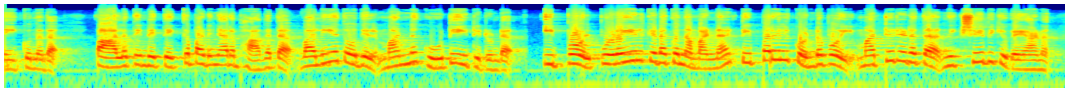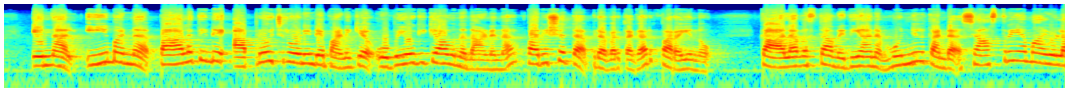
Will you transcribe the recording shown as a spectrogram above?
നീക്കുന്നത്. പാലത്തിന്റെ തെക്ക് പടിഞ്ഞാറ് ഭാഗത്ത് വലിയ തോതിൽ മണ്ണ് കൂട്ടിയിട്ടിട്ടുണ്ട്. ഇപ്പോൾ പുഴയിൽ കിടക്കുന്ന മണ്ണ് ടിപ്പറിൽ കൊണ്ടുപോയി മറ്റൊരിടത്ത് നിക്ഷേപിക്കുകയാണ്. എന്നാൽ ഈ മണ്ണ് പാലത്തിന്റെ അപ്രോച്ച് റോഡിന്റെ പണിക്ക് ഉപയോഗിക്കാവുന്നതാണെന്ന് പരിഷത്ത് പ്രവർത്തകർ പറയുന്നു. കാലാവസ്ഥാ വ്യതിയാനം മുന്നിൽ കണ്ട് ശാസ്ത്രീയമായുള്ള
